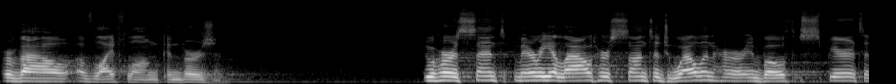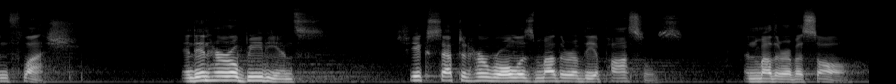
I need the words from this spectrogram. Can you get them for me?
her vow of lifelong conversion. Through her ascent, Mary allowed her Son to dwell in her in both spirit and flesh. And in her obedience, she accepted her role as mother of the apostles and mother of us all.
